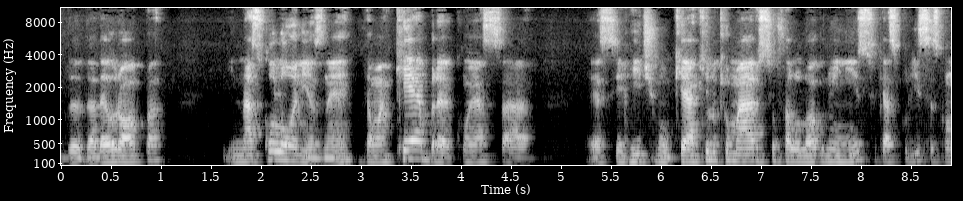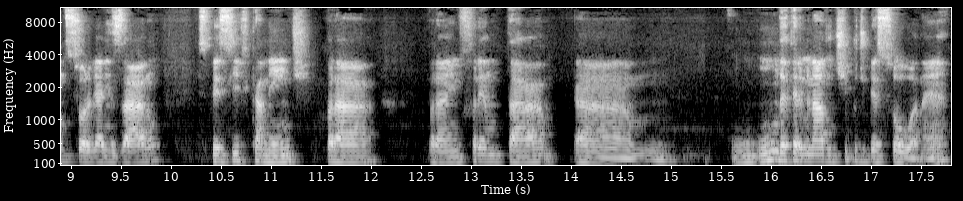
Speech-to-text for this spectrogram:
da, da Europa nas colônias, né? Então a quebra com essa esse ritmo, que é aquilo que o Márcio falou logo no início, que as polícias quando se organizaram especificamente para para enfrentar um, um determinado tipo de pessoa, né?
